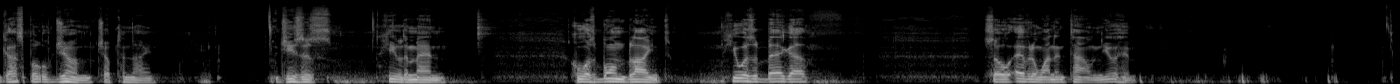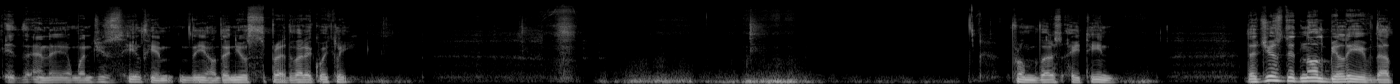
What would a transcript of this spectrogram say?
Gospel of John, chapter 9. Jesus healed a man who was born blind. He was a beggar, so everyone in town knew him. It, and uh, when Jesus healed him, you know, the news spread very quickly. from verse 18. The Jews did not believe that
